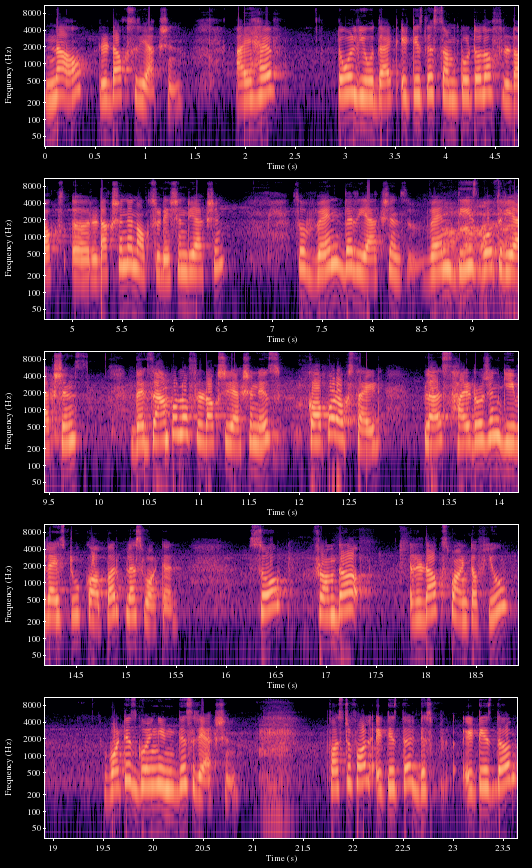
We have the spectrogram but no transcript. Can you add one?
Now redox reaction. I have told you that it is the sum total of redox, uh, reduction and oxidation reaction. So when the reactions, when these both reactions, the example of redox reaction is copper oxide plus hydrogen give rise to copper plus water. So from the redox point of view what is going in this reaction? First of all it is the it is the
